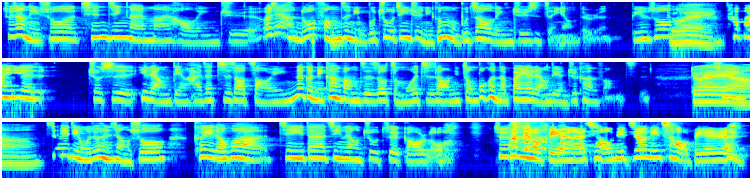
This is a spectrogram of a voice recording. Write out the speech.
就像你说的，千金难买好邻居，而且很多房子你不住进去，嗯、你根本不知道邻居是怎样的人。比如说，对，他半夜就是一两点还在制造噪音，那个你看房子的时候怎么会知道？你总不可能半夜两点去看房子。对啊，所以这一点我就很想说，可以的话，建议大家尽量住最高楼，就是没有别人来吵你，只有你吵别人。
